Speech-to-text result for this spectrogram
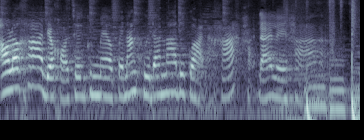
เอาละค่ะ เดี๋ยวขอเชิญคุณแมวไปนั่งคุยด้านหน้าดีกว่านะคะ ค่ะได้เลยค่ะ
